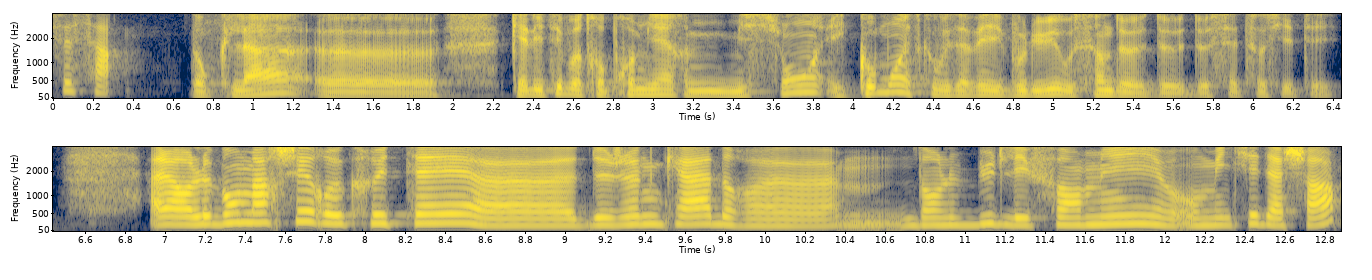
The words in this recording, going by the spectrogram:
C'est ça. Donc là, euh, quelle était votre première mission et comment est-ce que vous avez évolué au sein de, de, de cette société? Alors, le Bon Marché recrutait euh, de jeunes cadres euh, dans le but de les former au métier d'achat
